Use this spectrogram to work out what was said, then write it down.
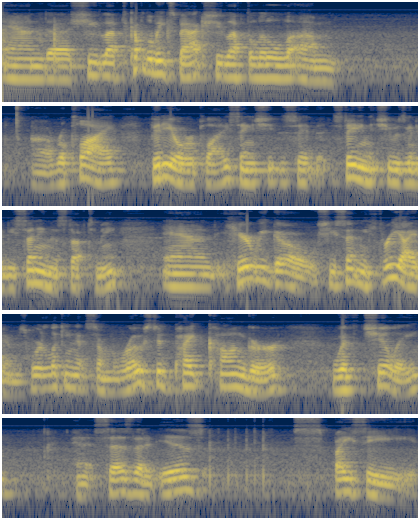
And uh, she left, a couple of weeks back, she left a little um, uh, reply, video reply, saying she, say, stating that she was going to be sending this stuff to me. And here we go. She sent me three items. We're looking at some roasted pike conger with chili and it says that it is spicy.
